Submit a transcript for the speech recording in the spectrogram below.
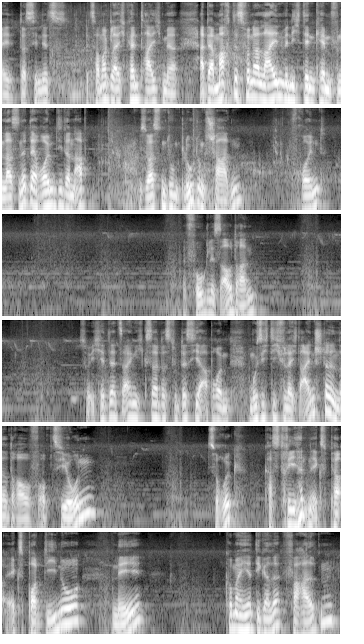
Ey, das sind jetzt... Jetzt haben wir gleich keinen Teich mehr. Ah, der macht es von allein, wenn ich den kämpfen lasse, ne? Der räumt die dann ab. Wieso hast denn du einen Blutungsschaden, Freund? Der Vogel ist auch dran. So, ich hätte jetzt eigentlich gesagt, dass du das hier abräumst. Muss ich dich vielleicht einstellen da drauf? Optionen? Zurück? Kastrieren? Exper Exportino? Nee. Komm mal her, Diggerle. Verhalten.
